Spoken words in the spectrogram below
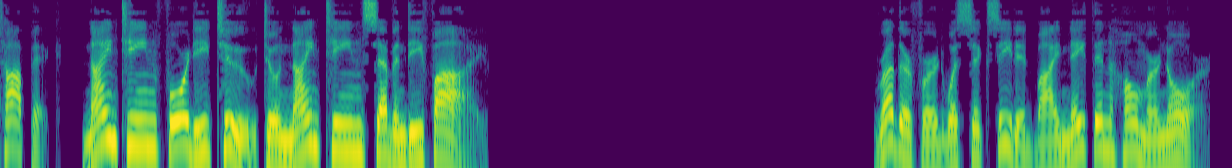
Topic 1942 to 1975. Rutherford was succeeded by Nathan Homer Knorr.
